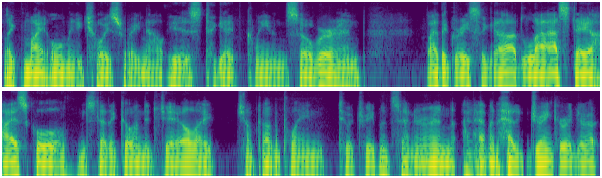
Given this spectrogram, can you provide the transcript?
Like my only choice right now is to get clean and sober. And by the grace of God, last day of high school, instead of going to jail, I jumped on a plane to a treatment center, and I haven't had a drink or a, dr-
